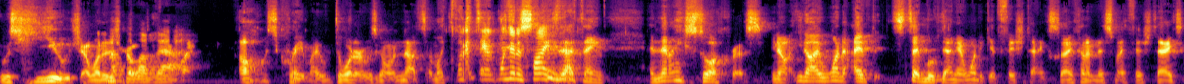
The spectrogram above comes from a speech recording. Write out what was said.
It was huge. I wanted You to show. loved that. Oh, it's great. My daughter was going nuts. I'm like, look at that, look at the size of that thing. And then I saw Chris. You know, you know, I want. I since I moved down here, I want to get fish tanks. So I kind of miss my fish tanks.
